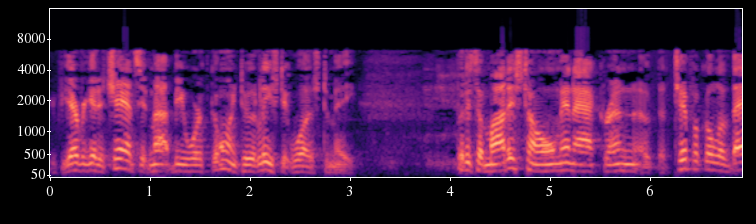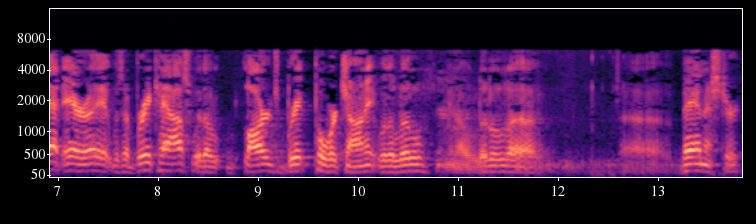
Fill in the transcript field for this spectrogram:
if you ever get a chance, it might be worth going to. At least it was to me. But it's a modest home in Akron, uh, typical of that era. It was a brick house with a large brick porch on it with a little, you know, little uh, uh, banister.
